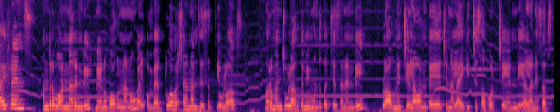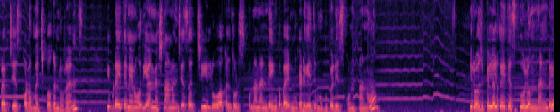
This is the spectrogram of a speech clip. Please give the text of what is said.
హాయ్ ఫ్రెండ్స్ అందరూ బాగున్నారండి? నేను బాగున్నాను. Welcome back to our channel Jayasatya vlogs. మరో మంచి వ్లాగ్తో మీ ముందుకు వచ్చేసానండి. వ్లాగ్ నచ్చేలా ఉంటే చిన్న లైక్ ఇచ్చి సపోర్ట్ చేయండి. అలానే సబ్స్క్రైబ్ చేసుకోవడం మర్చిపోకండి ఫ్రెండ్స్. ఇప్పుడైతే నేను ఉదయాన్నే స్నానం చేసి వచ్చి ఇల్లు ఆకలి తుడుచుకున్నానండి. ఇంకా బయటని కడిగైతే ముగ్గు పెడేసుకుంటున్నాను ఈరోజు పిల్లలకైతే స్కూల్ ఉందండి.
